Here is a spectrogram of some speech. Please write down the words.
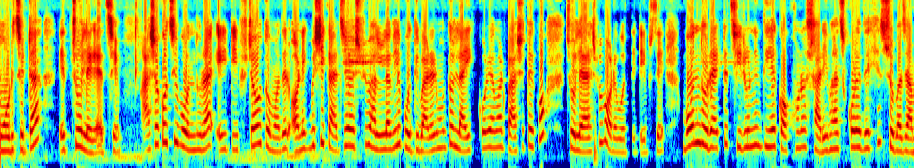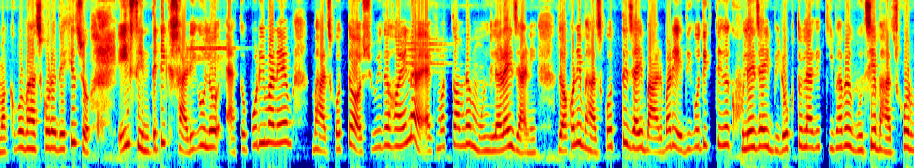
মরচেটা চলে গেছে। আশা করছি বন্ধুরা, এই টিপসটাও তোমাদের অনেক বেশি কাজে আসবে। ভালো লাগলে প্রতিবারের মতো লাইক করে আমার পাশে থেকো। চলে আসবে পরবর্তী টিপসে বন্ধুরা, একটা চিরুনি দিয়ে কখনো শাড়ি ভাঁজ করে দেখেছ বা জামা কাপড় ভাঁজ করে দেখেছ? এই সিনথেটিক শাড়িগুলো এত পরিমাণে ভাঁজ করতে অসুবিধা হয় না? একমাত্র আমরা মহিলারাই জানি। যখনই ভাঁজ করতে যাই, বারবার এদিক ওদিক থেকে খুলে যাই, বিরক্ত লাগে, কীভাবে গুছিয়ে ভাঁজ করব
